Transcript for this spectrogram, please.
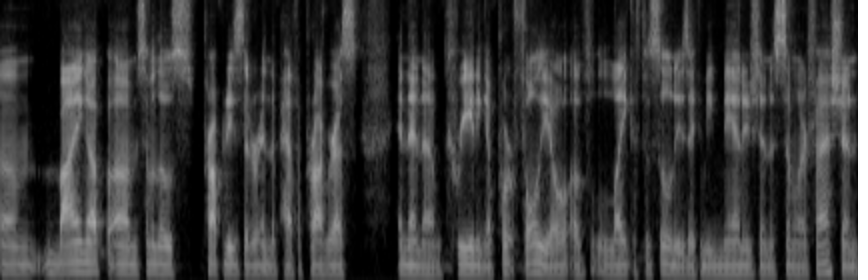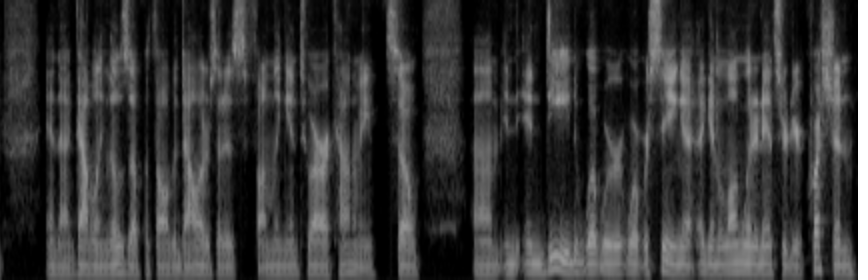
um, buying up um, some of those properties that are in the path of progress and then um, creating a portfolio of like facilities that can be managed in a similar fashion and uh, gobbling those up with all the dollars that is funneling into our economy. So, um, in, indeed, what we're what we're seeing again, a long-winded answer to your question,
